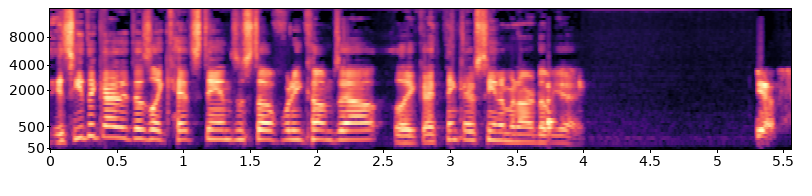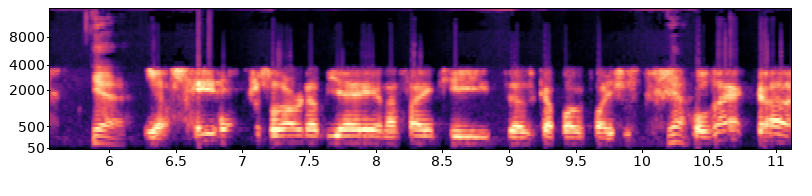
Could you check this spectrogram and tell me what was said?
Is he the guy that does like headstands and stuff when he comes out? Like I think I've seen him in RWA. Yes, Yeah. yes, he works with RWA, and I think he does a couple other places. Yeah. Well, Zach, uh,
